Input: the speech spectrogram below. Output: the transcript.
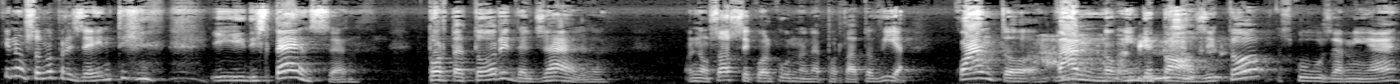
che non sono presenti i dispenser, portatori del gel. Non so se qualcuno ne ha portato via. Quanto vanno in deposito, scusami, eh,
